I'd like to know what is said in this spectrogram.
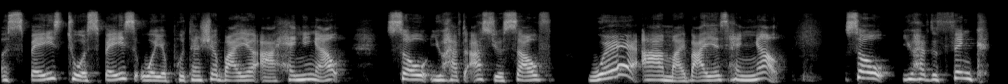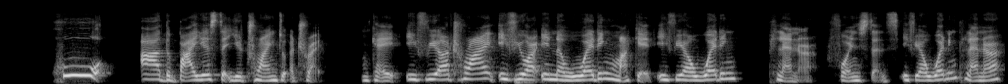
a space to a space where your potential buyer are hanging out, so you have to ask yourself, where are my buyers hanging out? So you have to think, who are the buyers that you're trying to attract? Okay, if you are trying, if you are in a wedding market, if you're a wedding planner, for instance, if you're a wedding planner,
